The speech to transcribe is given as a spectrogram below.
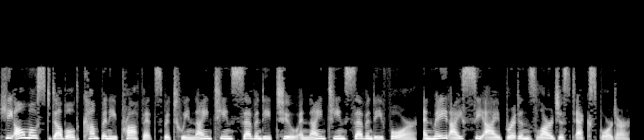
He almost doubled company profits between 1972 and 1974, and made ICI Britain's largest exporter.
